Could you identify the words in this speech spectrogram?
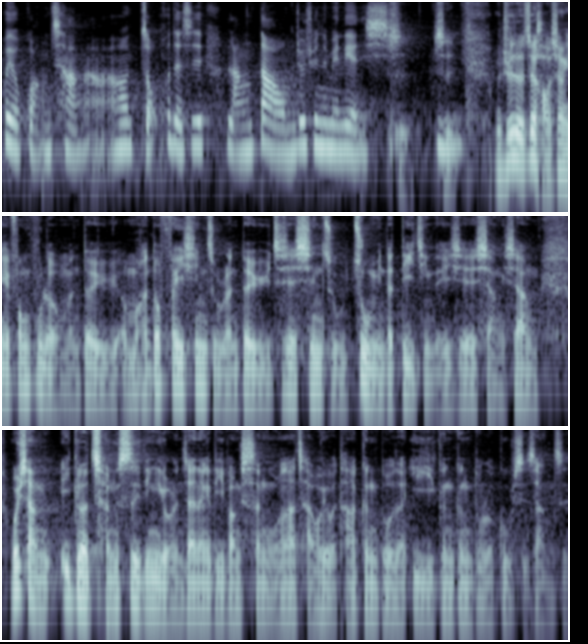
会有广场啊，然后走或者是廊道，我们就去那边练习。是，我觉得这好像也丰富了我们对于我们很多非新族人对于这些新族著名的地景的一些想象。我想，一个城市一定有人在那个地方生活，那才会有它更多的意义跟更多的故事这样子。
